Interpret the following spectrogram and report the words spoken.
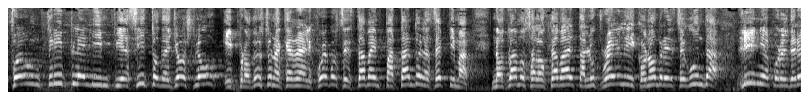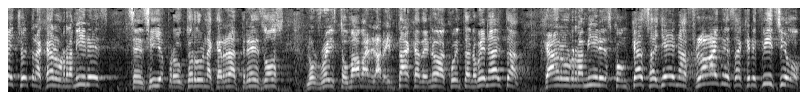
Fue un triple limpiecito de Josh Lowe y produce una carrera. El juego se estaba empatando en la séptima. Nos vamos a la octava alta. Luke Rayleigh con hombre en segunda. Línea por el derecho entra Harold Ramírez. Sencillo productor de una carrera 3-2. Los Rays tomaban la ventaja de nueva cuenta. Novena alta. Harold Ramírez con casa llena. Fly de sacrificio.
